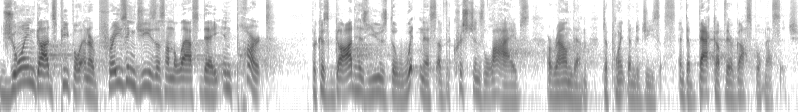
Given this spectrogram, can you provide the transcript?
join God's people and are praising Jesus on the last day, in part because God has used the witness of the Christians' lives around them to point them to Jesus and to back up their gospel message.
